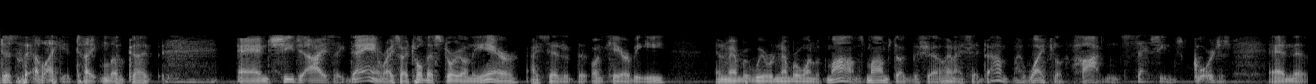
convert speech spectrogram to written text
just the way I like it, tight and low cut. And she, I was like, damn, right? So I told that story on the air. I said it on KRBE. And remember, we were number one with moms. Moms dug the show. And I said, oh, my wife looks hot and sexy and gorgeous. And the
